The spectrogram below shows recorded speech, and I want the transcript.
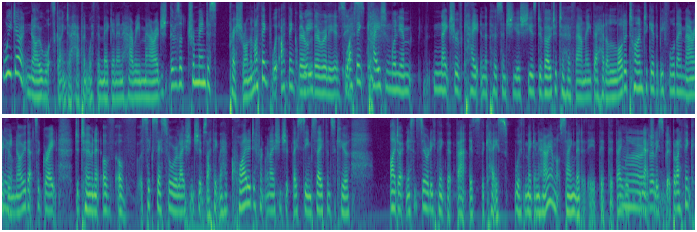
We don't know what's going to happen with the Meghan and Harry marriage. There's a tremendous pressure on them. I think. I think There- we- there really is, I think Kate and William, nature of Kate and the person she is, she is devoted to her family. They had a lot of time together before they married. Yeah. We know that's a great determinant of, of successful relationships. I think they have quite a different relationship. They seem safe and secure. I don't necessarily think that that is the case with Meghan and Harry. I'm not saying that, it, that, that they would No, naturally but- split, but I think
